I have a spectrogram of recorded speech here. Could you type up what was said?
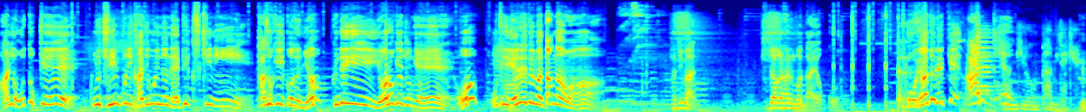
아니 어떻게 우리 주인분이 가지고 있는 에픽 스킨이 다섯 개 있거든요? 근데 이 여러 개 중에 어? 어떻게 얘네들만 딱 나와 하지만 주작을 하는 건 나였고 보여드릴게 안 향기로운 밤이 되길.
